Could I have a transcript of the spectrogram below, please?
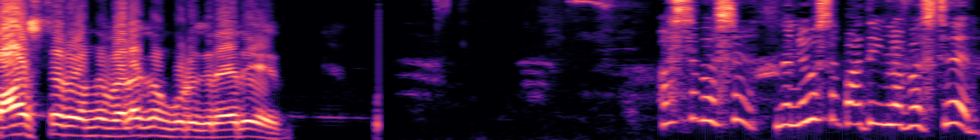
பாஸ்டர் வந்து விளக்கம் கொடுக்குறாரு. பாஸ்டர் பாஸ்டர் இந்த நியூஸ் பாத்தீங்களா பாஸ்டர்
